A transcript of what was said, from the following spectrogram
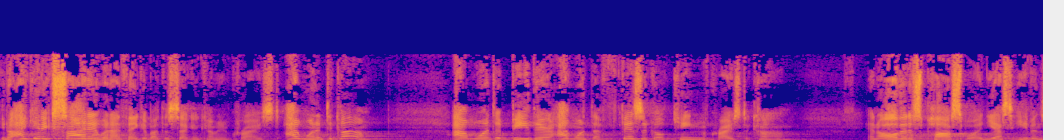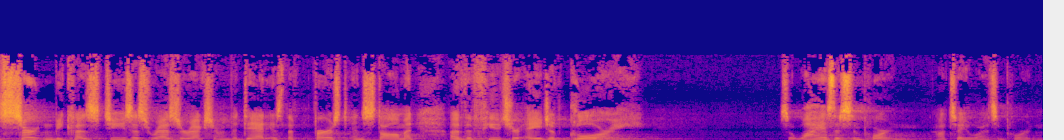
You know, I get excited when I think about the second coming of Christ. I want it to come. I want to be there. I want the physical kingdom of Christ to come. And all that is possible, and yes, even certain, because Jesus' resurrection from the dead is the first installment of the future age of glory. So, why is this important? I'll tell you why it's important.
